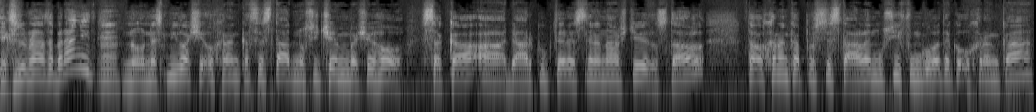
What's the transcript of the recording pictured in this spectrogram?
Jak se to dá zabránit? Hmm. No, nesmí vaše ochranka se stát nosičem vašeho saka a dárku, které jste na návštěvě dostal. Ta ochranka prostě stále musí fungovat jako ochranka,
